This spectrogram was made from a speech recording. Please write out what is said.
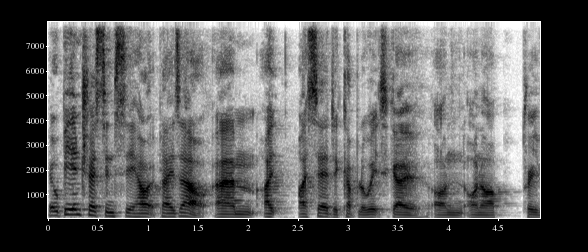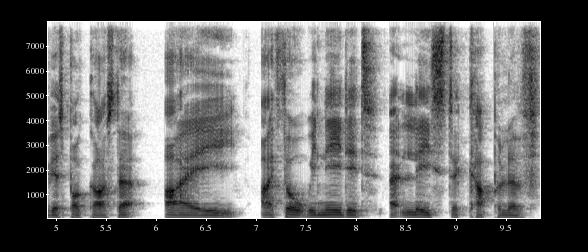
It'll be interesting to see how it plays out. Um, I, I said a couple of weeks ago on, on our previous podcast that I I thought we needed at least a couple of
